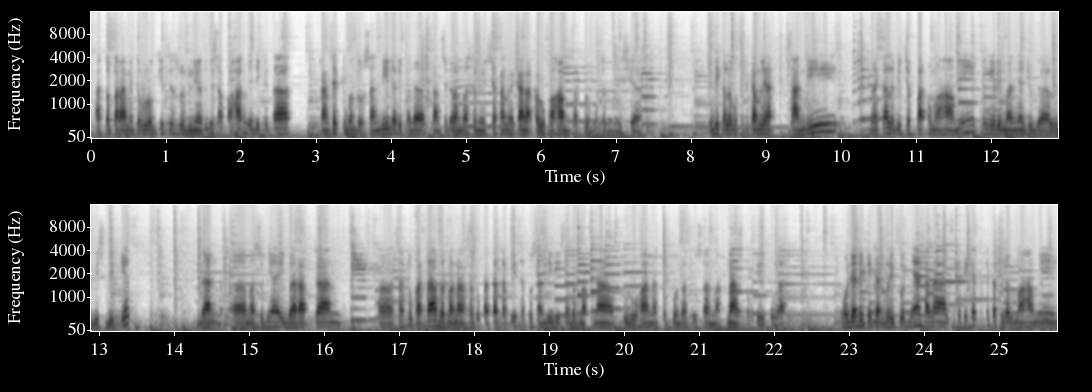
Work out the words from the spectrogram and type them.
atau para meteorologis di seluruh dunia itu bisa paham. Jadi kita transit ke bentuk sandi daripada transit dalam bahasa Indonesia kan mereka nggak terlalu paham kalau bahasa Indonesia. Jadi kalau ketika melihat sandi, mereka lebih cepat memahami, pengirimannya juga lebih sedikit, dan uh, maksudnya ibaratkan uh, satu kata bermakna satu kata, tapi satu sandi bisa bermakna puluhan ataupun ratusan makna seperti itulah. Kemudian di tingkat berikutnya, karena ketika kita sudah memahami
